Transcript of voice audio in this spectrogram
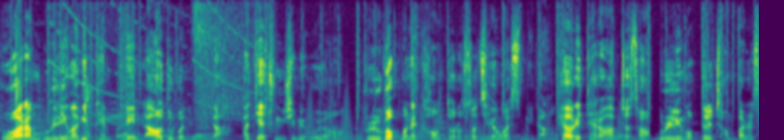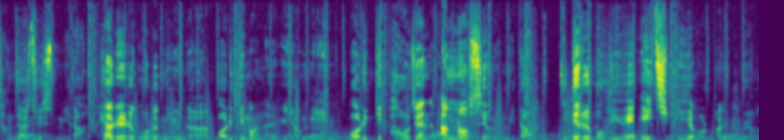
부활한 물리마기 템플릿 라우드본입니다. 파티의 중심이고요. 불거폰의 카운터로서 채용했습니다. 페어리 테러 합쳐서 물리몹들 전반을 상대할 수 있습니다. 페어리를 고른 이유는 머리띠 망나뇽의 영리인 머리띠 파워젠 악라우스용입니다. 이들을 보기 위해 HB에 몰빵했고요.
